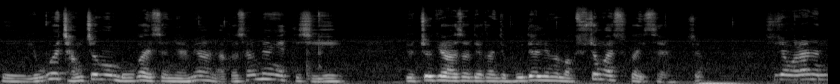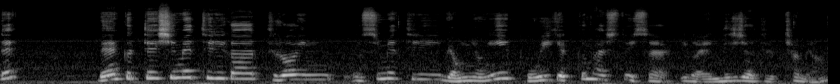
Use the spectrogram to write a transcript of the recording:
그 요거의 장점은 뭐가 있었냐면 아까 설명했듯이 이쪽에 와서 내가 이제 모델링을 막 수정할 수가 있어요. 그죠? 수정을 하는데 맨 끝에 시메트리가 들어있는 시메트리 명령이 보이게끔 할 수도 있어요. 이거 엔드 리저트를 켜면.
